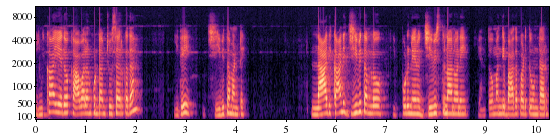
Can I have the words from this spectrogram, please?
ఇంకా ఏదో కావాలనుకుంటాం చూశారు కదా? ఇదే జీవితం అంటే నాది కాని జీవితంలో ఇప్పుడు నేను జీవిస్తున్నాను అని ఎంతోమంది బాధపడుతూ ఉంటారు.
